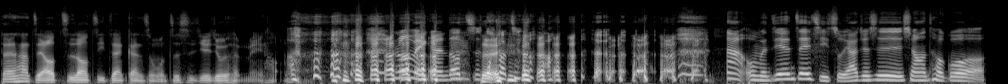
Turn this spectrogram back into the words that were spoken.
但是他只要知道自己在干什么，这世界就会很美好。如果每个人都知道就好。那我们今天这一集主要就是希望透过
